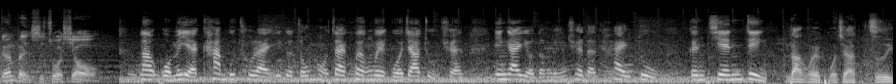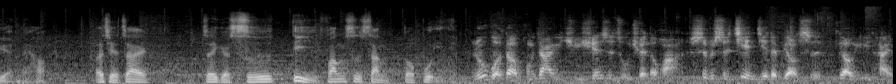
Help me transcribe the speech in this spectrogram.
根本是作秀。那我们也看不出来，一个总统在捍卫国家主权应该有的明确的态度跟坚定。浪费国家资源的哈，而且在。这个实地方式上都不一样。如果到彭佳屿去宣示主权的话，是不是间接的表示钓鱼台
